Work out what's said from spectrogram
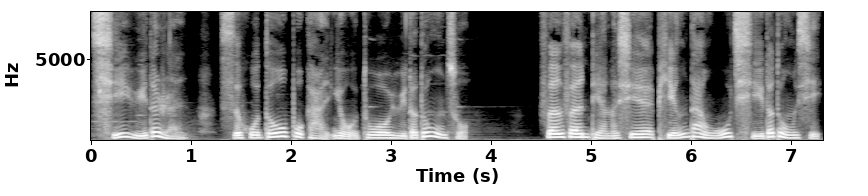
其余的人。似乎都不敢有多余的动作，纷纷点了些平淡无奇的东西。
